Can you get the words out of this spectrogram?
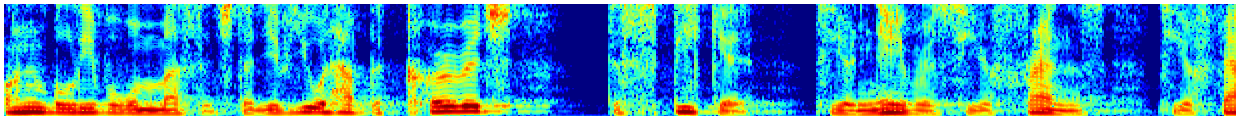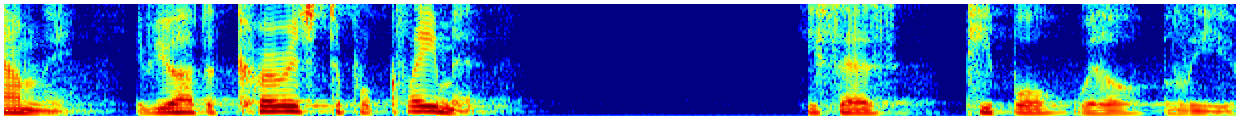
unbelievable message that if you would have the courage to speak it to your neighbors, to your friends, to your family, if you have the courage to proclaim it, He says, people will believe.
